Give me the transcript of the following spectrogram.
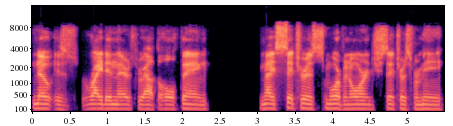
note is right in there throughout the whole thing. Nice citrus, more of an orange citrus for me.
